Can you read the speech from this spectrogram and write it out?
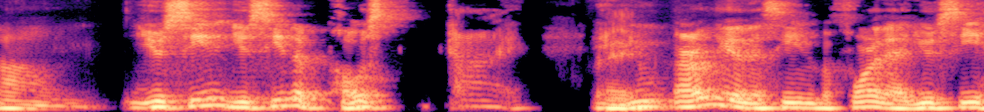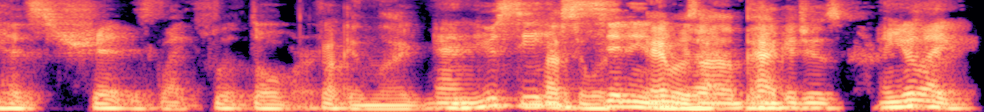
um you see you see the post guy and Right. you earlier in the scene before that you see his shit is like flipped over Fucking like and you see him sitting Amazon like, packages. and you're like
